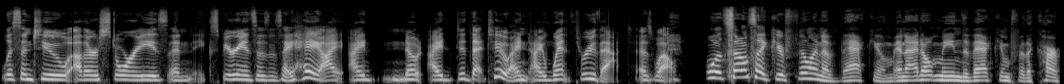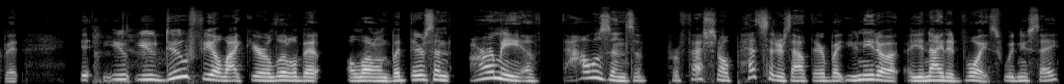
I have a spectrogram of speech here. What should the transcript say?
listen to other stories and experiences and say hey i i know i did that too. I, I went through that as well. Well it sounds like you're filling a vacuum and i don't mean the vacuum for the carpet. It, you you do feel like you're a little bit alone but there's an army of thousands of professional pet sitters out there but you need a, a united voice wouldn't you say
